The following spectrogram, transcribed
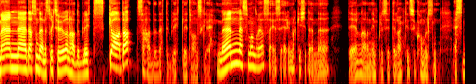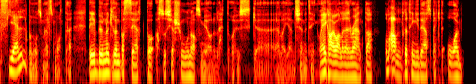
Men eh, dersom denne strukturen hadde blitt skada, så hadde dette blitt litt vanskelig. Men som Andreas sier, så er det nok ikke denne delen av den implisitte langtidshukommelsen essensiell på noen som helst måte. Det er i bunn og grunn basert på assosiasjoner som gjør det lettere å huske eller gjenkjenne ting. Og jeg har jo allerede ranta om andre ting i det aspektet òg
